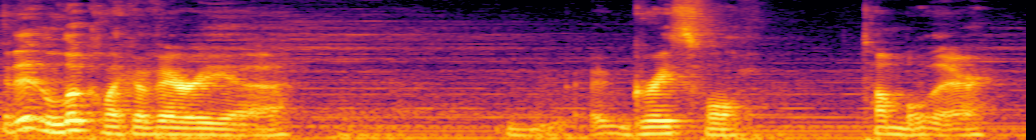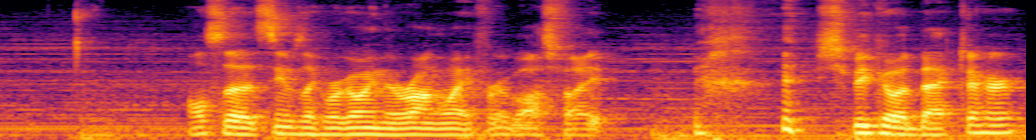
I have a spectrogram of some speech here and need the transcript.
It didn't look like a very uh, graceful tumble there. Also, it seems like we're going the wrong way for a boss fight. Should we go back to her?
